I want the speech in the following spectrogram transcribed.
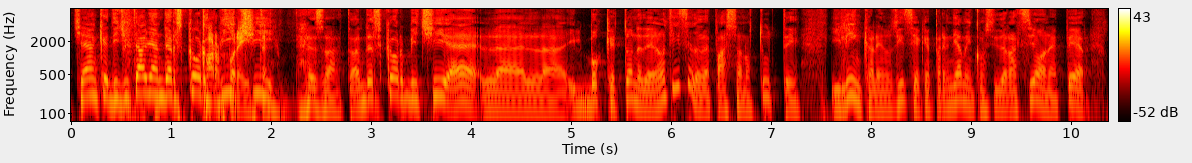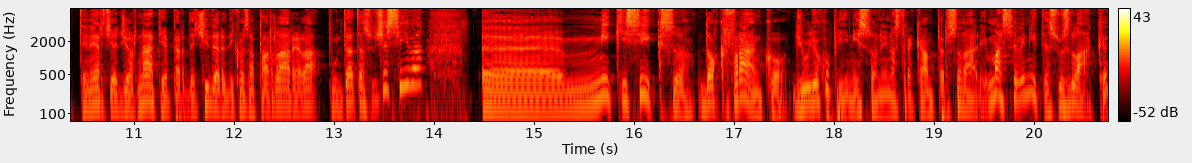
C'è anche Digitali underscore Corporate. BC. Esatto, underscore BC è il, il- il bocchettone delle notizie dove passano tutti i link alle notizie che prendiamo in considerazione per tenerci aggiornati e per decidere di cosa parlare la puntata successiva. Eh, Mickey Six, Doc Franco, Giulio Cupini sono i nostri account personali, ma se venite su Slack,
